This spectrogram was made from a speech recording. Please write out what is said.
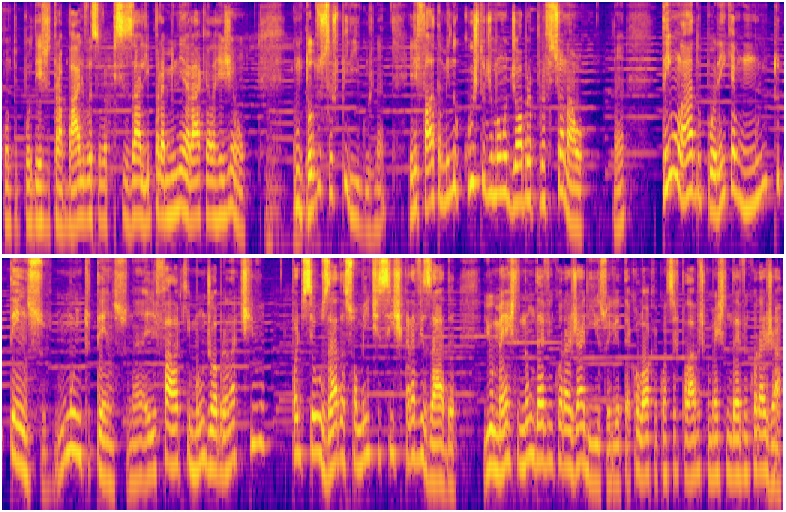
quanto poder de trabalho você vai precisar ali para minerar aquela região, com todos os seus perigos, né? Ele fala também do custo de mão de obra profissional, né? Tem um lado, porém, que é muito tenso, muito tenso. Né? Ele fala que mão de obra nativa pode ser usada somente se escravizada, e o mestre não deve encorajar isso. Ele até coloca com essas palavras que o mestre não deve encorajar.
